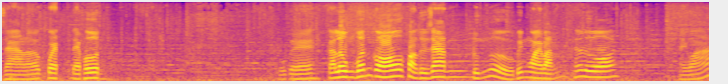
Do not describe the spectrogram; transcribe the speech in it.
Già nó quẹt đẹp hơn. Ok Cá lông vẫn có khoảng thời gian đứng ở bên ngoài bắn. Thế được rồi. Hay quá.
